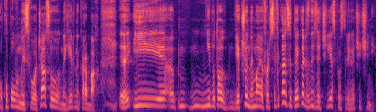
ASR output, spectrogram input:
окупований свого часу Нагірний Карабах. Е, і нібито, якщо немає фальсифікації, то яка різниця, чи є спостерігачі чи ні?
